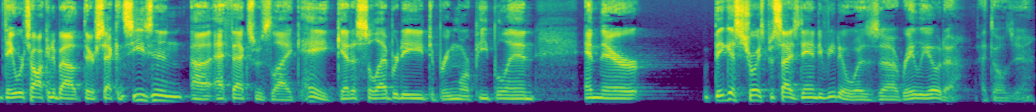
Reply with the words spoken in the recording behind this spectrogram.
they were talking about their second season. Uh, FX was like, "Hey, get a celebrity to bring more people in," and their biggest choice besides Dan DeVito was uh, Ray Liotta. I told you,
